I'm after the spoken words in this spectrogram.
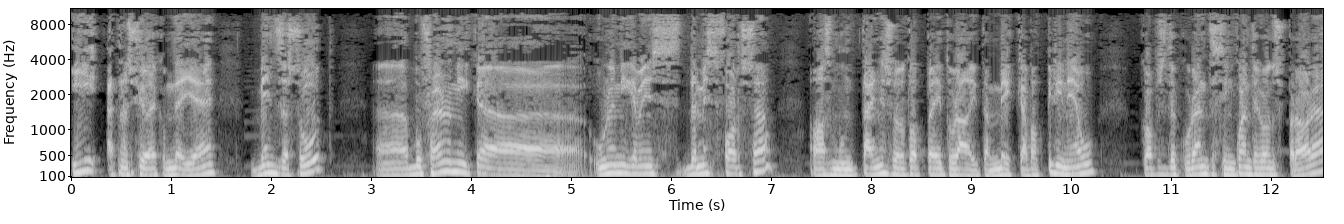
I, atenció, eh, com deia, eh, vents de sud, eh, bufarà una mica, una mica més de més força a les muntanyes, sobretot al peritoral i també cap al Pirineu, cops de 40-50 km per hora,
